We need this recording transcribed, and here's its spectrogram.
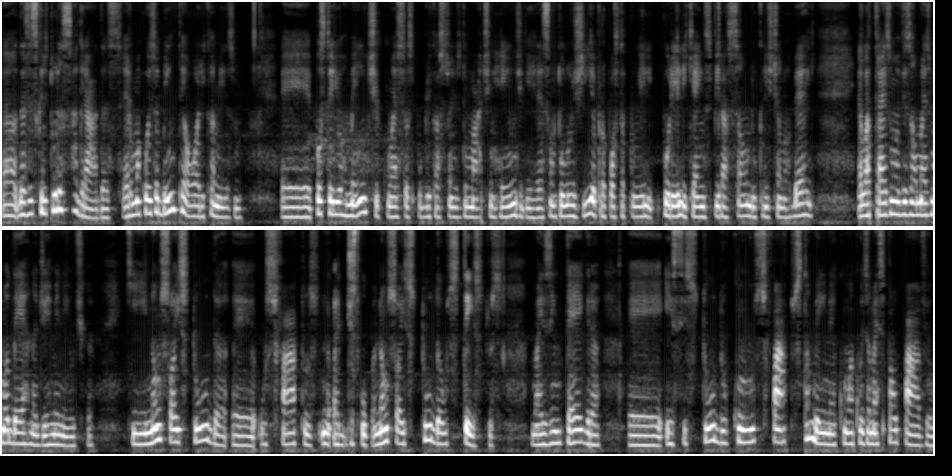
uh, das escrituras sagradas, era uma coisa bem teórica mesmo. É, posteriormente, com essas publicações do Martin Heidegger, essa ontologia proposta por ele, por ele, que é a inspiração do Christian Norberg, ela traz uma visão mais moderna de hermenêutica, que não só estuda é, os fatos, desculpa, não só estuda os textos, mas integra é, esse estudo com os fatos também, né? Com uma coisa mais palpável,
